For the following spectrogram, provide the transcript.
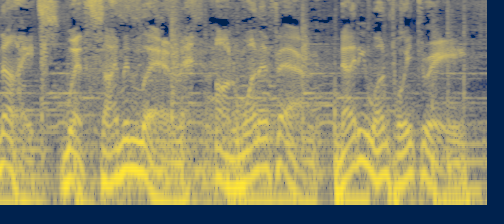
Nights with Simon Lim on 1FM 91.3.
